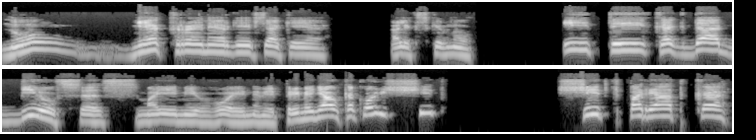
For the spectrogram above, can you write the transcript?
Ну, некроэнергии всякие, Алекс кивнул. И ты, когда бился с моими воинами, применял какой щит? Щит порядка,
